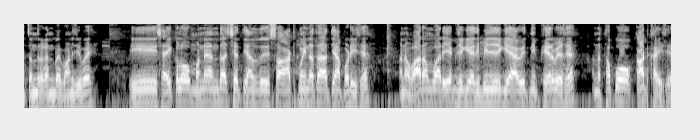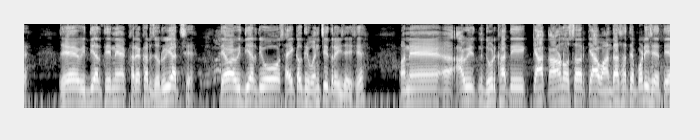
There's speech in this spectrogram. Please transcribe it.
ચંદ્રકાંતભાઈ ભાણજીભાઈ. એ સાયકલો મને અંદાજ છે ત્યાં સુધી સ આઠ મહિના થયા ત્યાં પડી છે. અને વારંવાર એક જગ્યાએથી બીજી જગ્યાએ આવી રીતની ફેરવે છે અને થપ્પો કાટ ખાય છે. જે વિદ્યાર્થીને ખરેખર જરૂરિયાત છે તેવા વિદ્યાર્થીઓ સાયકલથી વંચિત રહી જાય છે. અને આવી રીતની ધૂળ ખાતી કયા કારણોસર કયા વાંધા સાથે પડી છે તે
